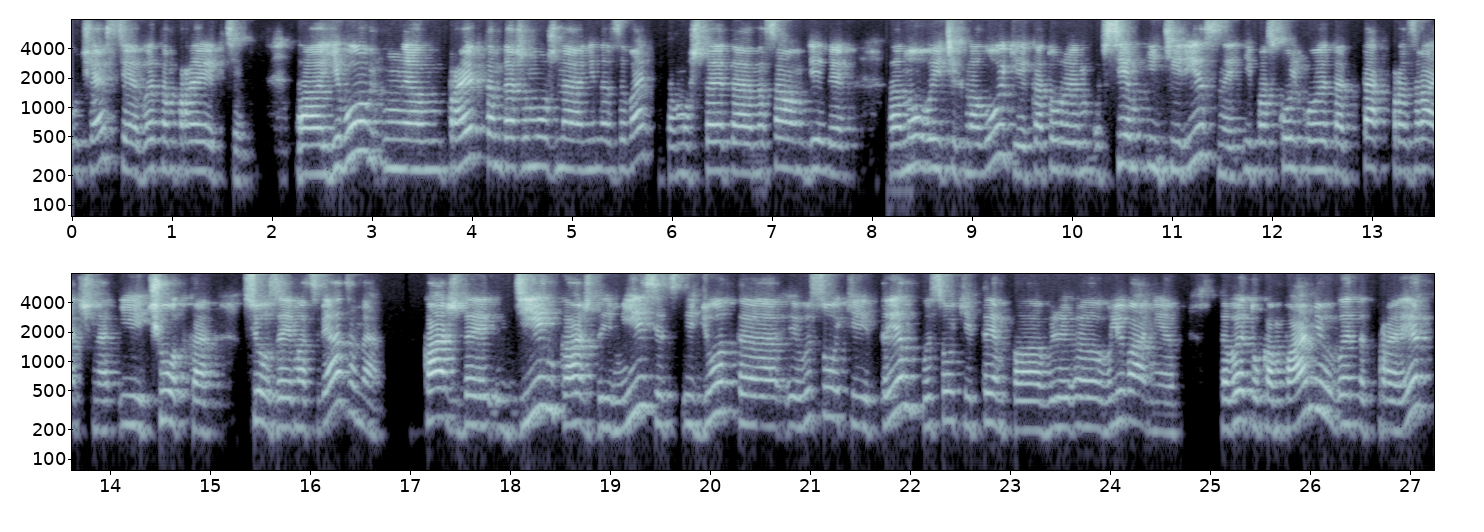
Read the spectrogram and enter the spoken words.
участие в этом проекте. А, его проектом даже можно не называть, потому что это на самом деле а, новые технологии, которые всем интересны, и поскольку это так прозрачно и четко все взаимосвязано, каждый день, каждый месяц идет э, высокий темп, высокий темп э, вливания в эту компанию, в этот проект,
